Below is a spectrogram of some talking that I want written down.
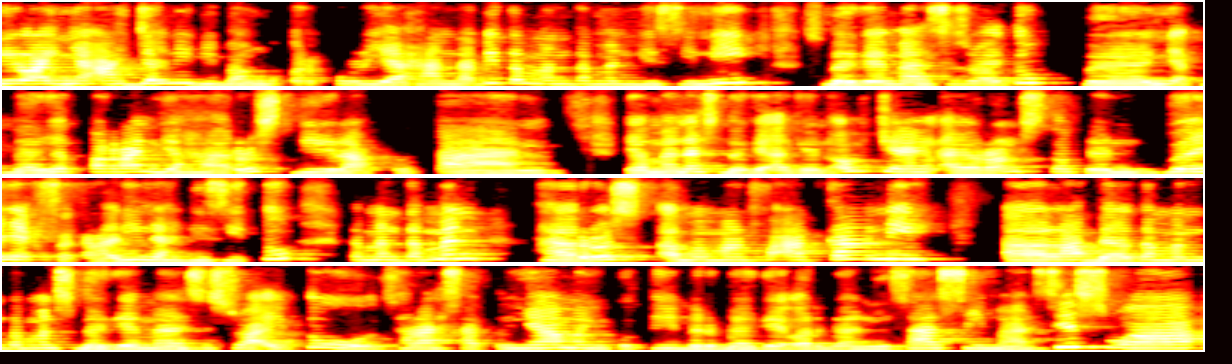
nilainya aja nih di bangku perkuliahan, tapi teman-teman di sini sebagai mahasiswa itu banyak banget peran yang harus dilakukan. Yang mana sebagai agen of change, iron stock dan banyak sekali. Nah, di situ teman-teman harus uh, memanfaatkan nih uh, label teman-teman sebagai mahasiswa itu salah satunya mengikuti berbagai organisasi mahasiswa,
